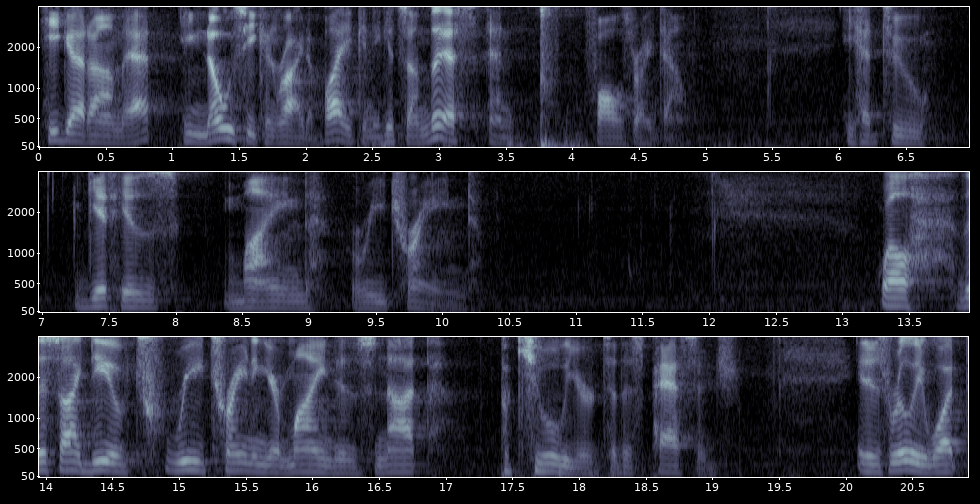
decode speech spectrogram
He got on that. He knows he can ride a bike, and he gets on this and falls right down. He had to get his mind retrained. Well, this idea of retraining your mind is not peculiar to this passage. It is really what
